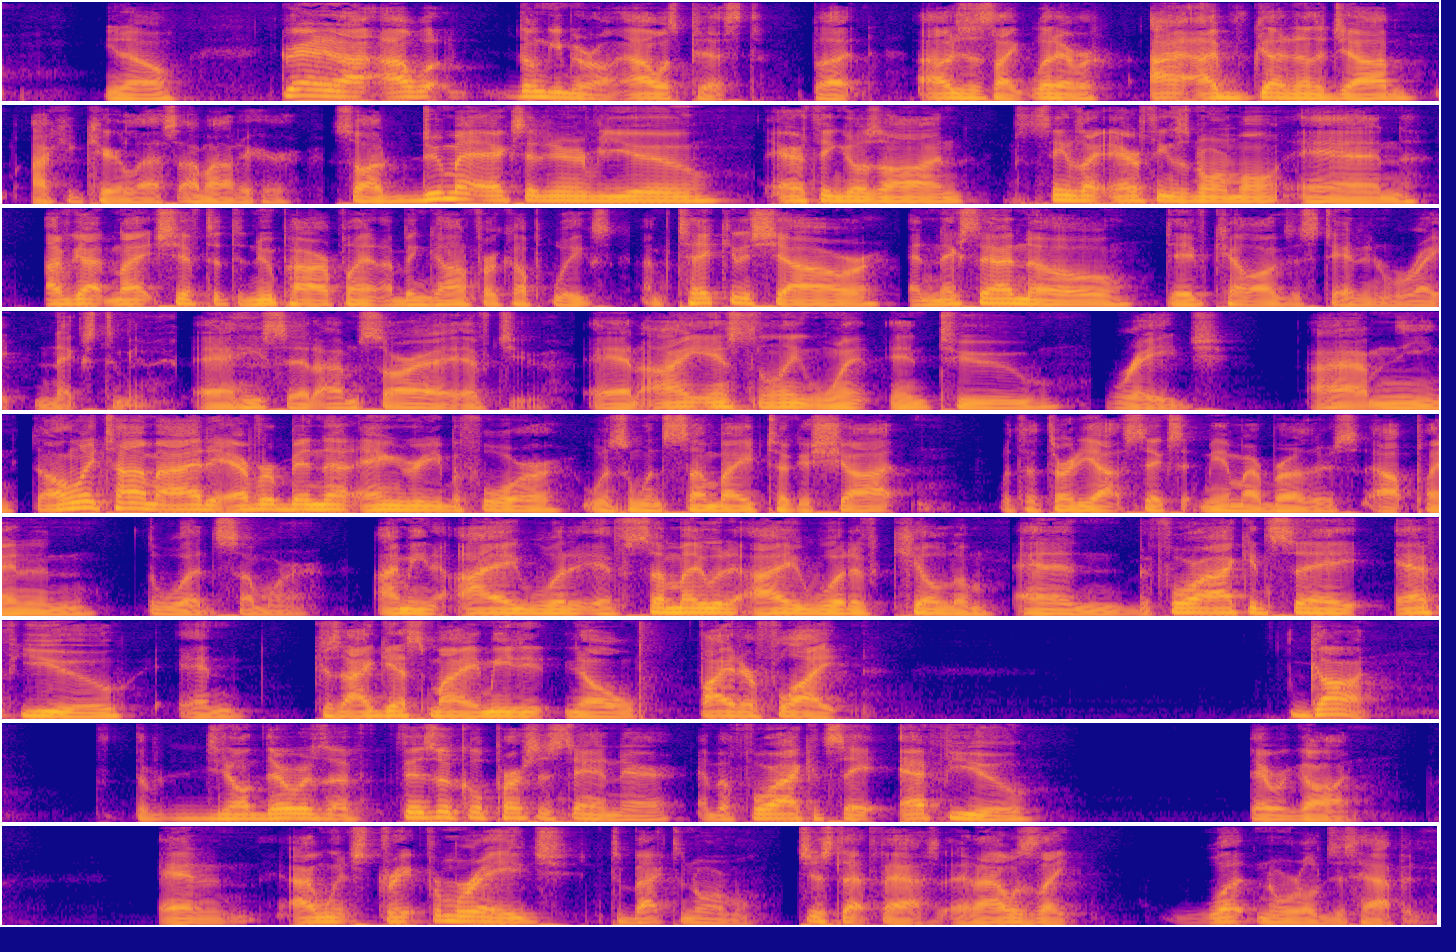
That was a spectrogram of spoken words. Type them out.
You know, granted, I, don't get me wrong, I was pissed, but I was just like, whatever. I, I've got another job. I could care less. I'm out of here. So I do my exit interview. Everything goes on. Seems like everything's normal. And I've got night shift at the new power plant. I've been gone for a couple weeks. I'm taking a shower. And next thing I know, Dave Kellogg's is standing right next to me. And he said, I'm sorry I effed you. And I instantly went into rage. I mean, the only time I had ever been that angry before was when somebody took a shot with a 30 six at me and my brothers out playing in the woods somewhere. I mean, I would if somebody would I would have killed them. And before I can say "f you," and because I guess my immediate you know fight or flight gone. The, you know, there was a physical person standing there, and before I could say "f you," they were gone. And I went straight from rage to back to normal, just that fast. And I was like, "What in the world just happened?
